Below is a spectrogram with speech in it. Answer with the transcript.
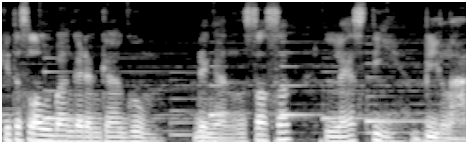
Kita selalu bangga dan kagum dengan sosok Lesti Bilar.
